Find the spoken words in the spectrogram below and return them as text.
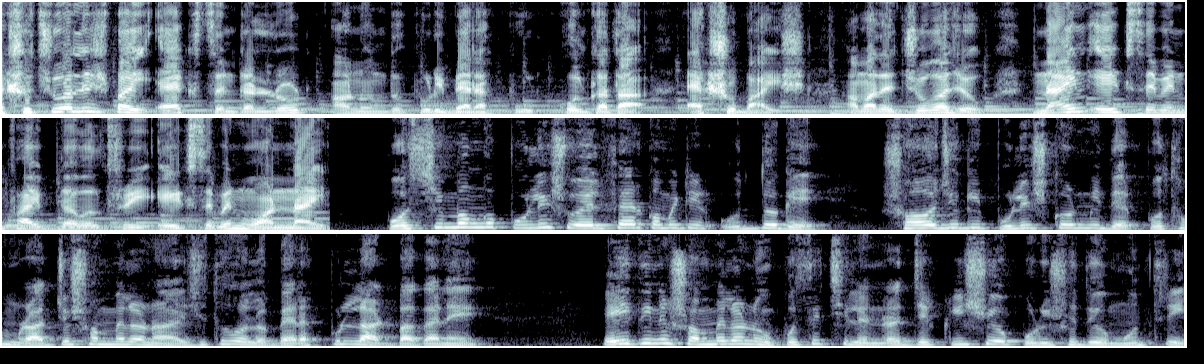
একশো চুয়াল্লিশ বাই এক সেন্ট্রাল রোড আনন্দপুরি ব্যারাকপুর কলকাতা একশো বাইশ। আমাদের যোগাযোগ nine eight seven five double three eight seven one nine. Paschimbanga police welfare কমিটির উদ্যোগে সহযোগী পুলিশ কর্মীদের প্রথম রাজ্য সম্মেলন আয়োজিত হল ব্যারাকপুর লাটবাগানে। এই দিনে সম্মেলনে উপস্থিত ছিলেন রাজ্যের কৃষি ও পরিষদীয় মন্ত্রী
